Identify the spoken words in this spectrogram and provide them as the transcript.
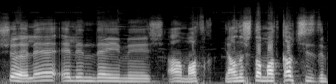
şöyle elindeymiş. Aa mat yanlışlıkla matkap çizdim.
